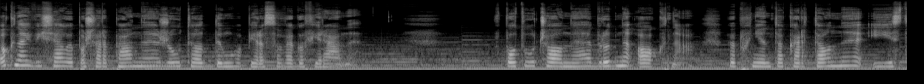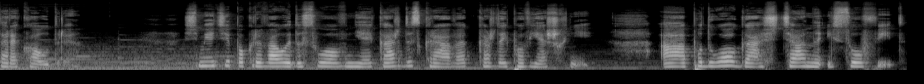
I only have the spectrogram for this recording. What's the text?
W oknach wisiały poszarpane, żółte od dymu papierosowego firany. W potłuczone, brudne okna wypchnięto kartony i stare kołdry. Śmieci pokrywały dosłownie każdy skrawek każdej powierzchni, a podłoga, ściany i sufit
